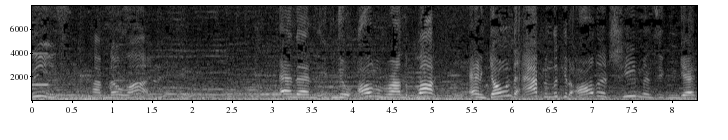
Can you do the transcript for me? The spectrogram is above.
these have no line. And then you can do all of them around the block and go in the app and look at all the achievements you can get.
